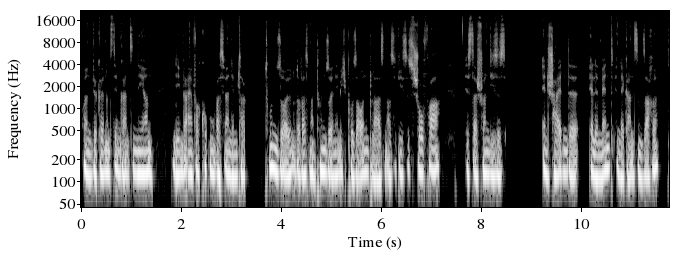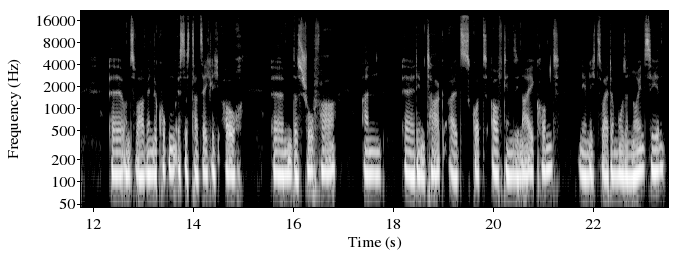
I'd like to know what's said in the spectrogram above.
Und wir können uns dem Ganzen nähern, indem wir einfach gucken, was wir an dem Tag tun sollen oder was man tun soll, nämlich Posaunen blasen. Also dieses Shofar ist da schon dieses entscheidende Element in der ganzen Sache. Äh, und zwar, wenn wir gucken, ist es tatsächlich auch ähm, das Shofar an äh, dem Tag, als Gott auf den Sinai kommt, nämlich 2. Mose 19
